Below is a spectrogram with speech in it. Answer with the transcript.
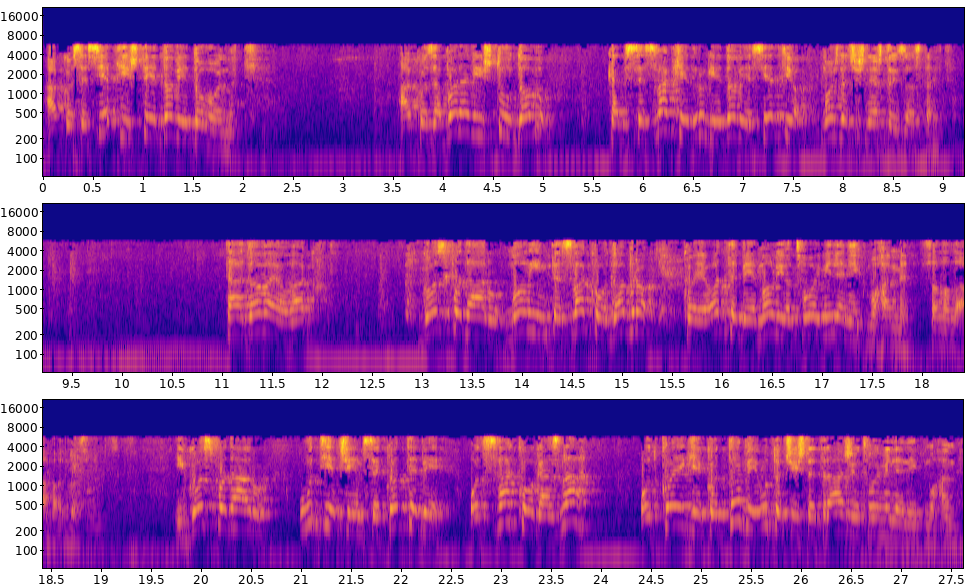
Ako se sjetiš te dove dovoljno ti. Ako zaboraviš tu dovu, kad bi se svake druge dove sjetio, možda ćeš nešto izostaviti. Ta dova je ovako. Gospodaru, molim te svako dobro koje je od tebe molio tvoj miljenik Muhammed sallallahu alaihi i gospodaru utječem se kod tebe od svakoga zla od kojeg je kod tebe utočište tražio tvoj miljenik Muhammed.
